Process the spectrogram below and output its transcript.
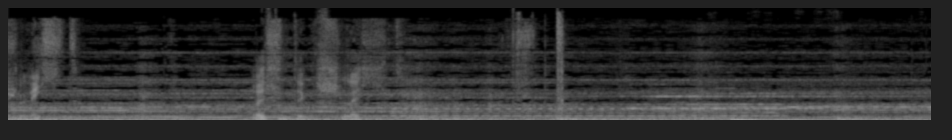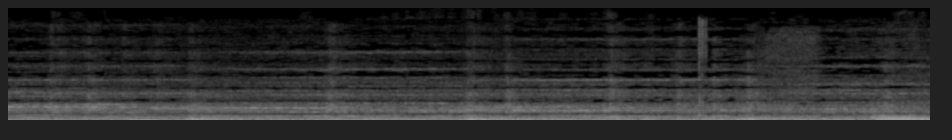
Schlecht. Richtig schlecht. Hm.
